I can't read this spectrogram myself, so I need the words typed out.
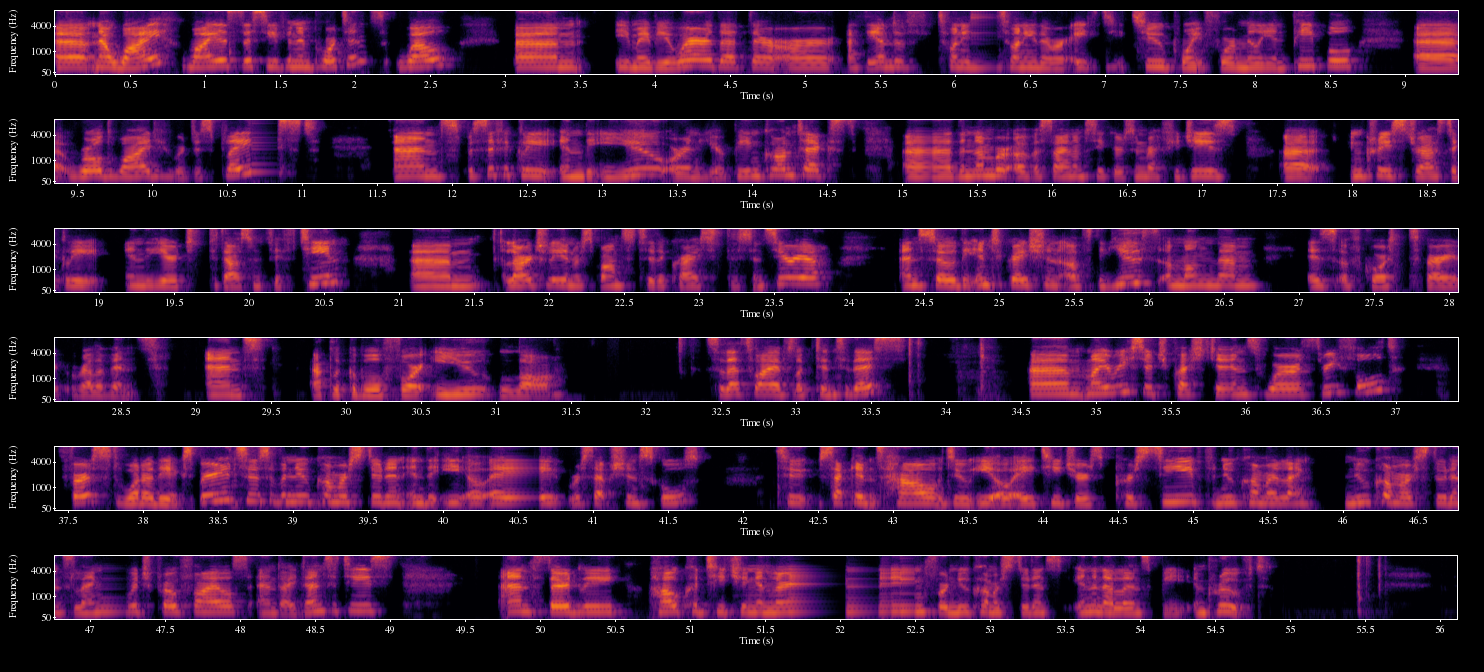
Uh, now, why? Why is this even important? Well, um, you may be aware that there are, at the end of 2020, there were 82.4 million people uh, worldwide who were displaced. And specifically in the EU or in the European context, uh, the number of asylum seekers and refugees uh, increased drastically in the year 2015, um, largely in response to the crisis in Syria. And so the integration of the youth among them is, of course, very relevant and applicable for EU law. So that's why I've looked into this. Um, my research questions were threefold. First, what are the experiences of a newcomer student in the EOA reception schools? To, second, how do EOA teachers perceive newcomer, newcomer students' language profiles and identities? And thirdly, how could teaching and learning for newcomer students in the Netherlands be improved?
